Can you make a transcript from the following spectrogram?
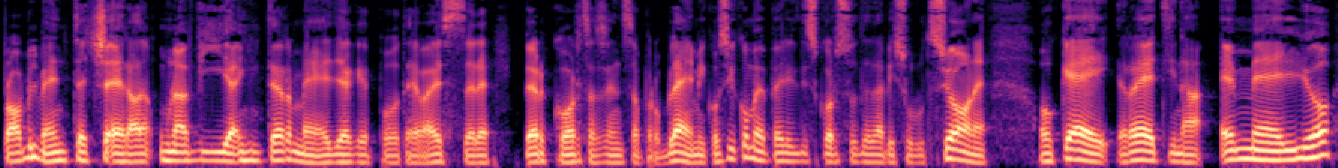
probabilmente c'era una via intermedia che poteva essere percorsa senza problemi, così come per il discorso della risoluzione. Ok, retina è meglio,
